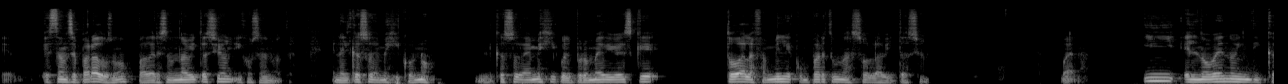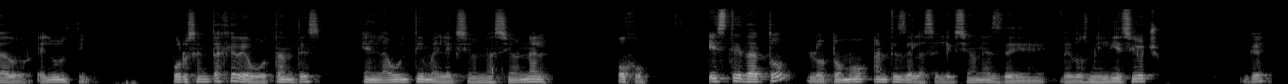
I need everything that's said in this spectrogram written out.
eh, están separados, ¿no? Padres en una habitación, hijos en otra. En el caso de México no. En el caso de México el promedio es que toda la familia comparte una sola habitación. Bueno, y el noveno indicador, el último, porcentaje de votantes en la última elección nacional. Ojo, este dato lo tomó antes de las elecciones de, de 2018. ¿okay?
